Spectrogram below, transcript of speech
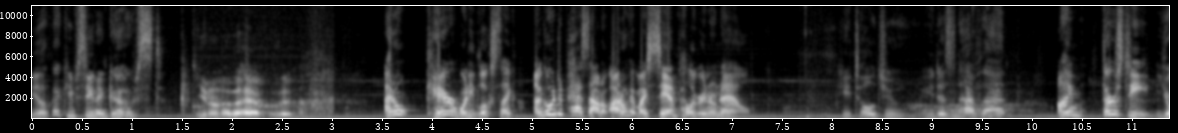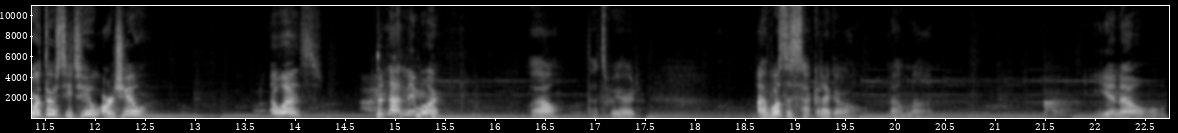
You look like you've seen a ghost. You don't know the half of it. I don't care what he looks like. I'm going to pass out if I don't get my San Pellegrino now. He told you he doesn't have that? I'm thirsty. You're thirsty too, aren't you? I was, but not anymore. Wow, that's weird. I was a second ago. No, I'm not. You know,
